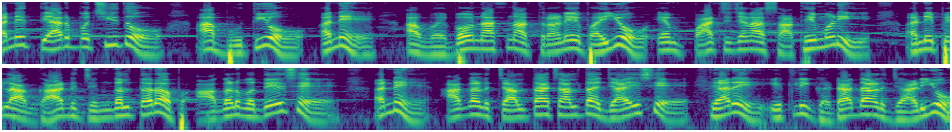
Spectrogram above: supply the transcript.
અને ત્યાર પછી તો આ ભૂતિઓ અને આ વૈભવનાથના ત્રણેય ભાઈઓ એમ પાંચ જણા સાથે મળી અને પેલા ગાઢ જંગલ તરફ આગળ વધે છે અને આગળ ચાલતા ચાલતા જાય છે. ત્યારે એટલી ઘટાદાળ ઝાડીઓ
